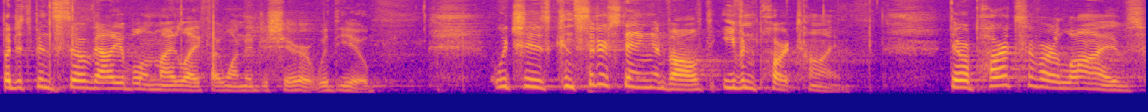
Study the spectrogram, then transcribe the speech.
but it's been so valuable in my life, I wanted to share it with you, which is consider staying involved even part time. There are parts of our lives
